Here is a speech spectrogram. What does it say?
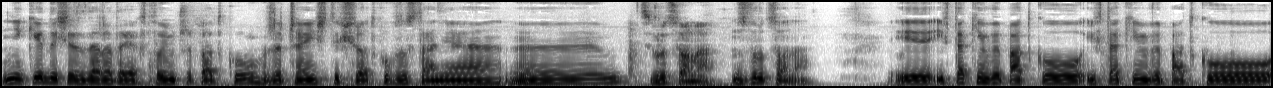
niekiedy się zdarza, tak jak w Twoim przypadku, że część tych środków zostanie e, zwrócona. zwrócona. I, w takim wypadku, i w takim wypadku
